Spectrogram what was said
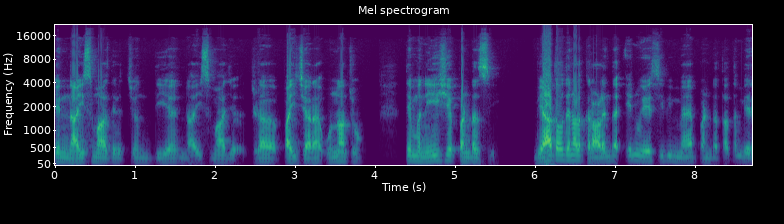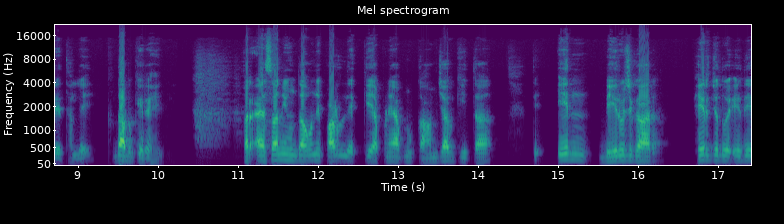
ਇਹ ਨਾਈ ਸਮਾਜ ਦੇ ਵਿੱਚ ਹੁੰਦੀ ਹੈ, ਨਾਈ ਸਮਾਜ ਜਿਹੜਾ ਭਾਈਚਾਰਾ ਉਹਨਾਂ ਚੋਂ। ਤੇ ਮਨੀਸ਼ ਇਹ ਪੰਡਤ ਸੀ। ਵਿਆਹ ਤਾਂ ਉਹਦੇ ਨਾਲ ਕਰਾ ਲੈਂਦਾ, ਇਹਨੂੰ ਇਹ ਸੀ ਵੀ ਮੈਂ ਪੰਡਤ ਆ ਤਾਂ ਮੇਰੇ ਥੱਲੇ ਦਬ ਕੇ ਰਹੇਗੀ। ਪਰ ਐਸਾ ਨਹੀਂ ਹੁੰਦਾ, ਉਹਨੇ ਪੜ੍ਹ ਲਿਖ ਕੇ ਆਪਣੇ ਆਪ ਨੂੰ ਕਾਮਯਾਬ ਕੀਤਾ ਤੇ ਇਹ ਬੇਰੁਜ਼ਗਾਰ ਫਿਰ ਜਦੋਂ ਇਹਦੇ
